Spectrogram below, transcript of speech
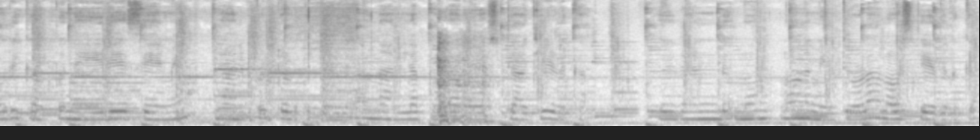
ഒരു കപ്പ് നേരിയ സേമിയ ഞാനിപ്പോൾ ഇട്ടെടുത്തിട്ടുണ്ട് അത് നല്ലപോലെ റോസ്റ്റാക്കി എടുക്കാം രണ്ട് മൂന്ന് മിനിറ്റോളം റോസ്റ്റ് ചെയ്തെടുക്കുക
